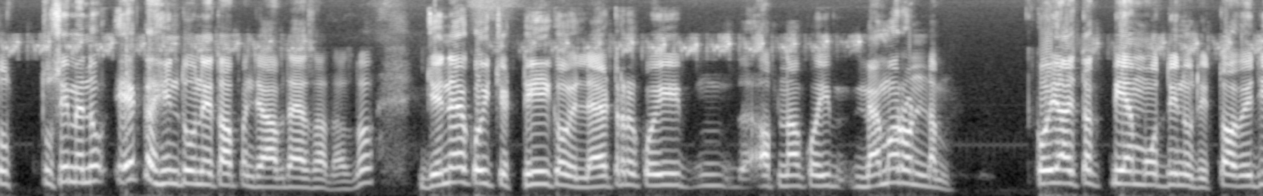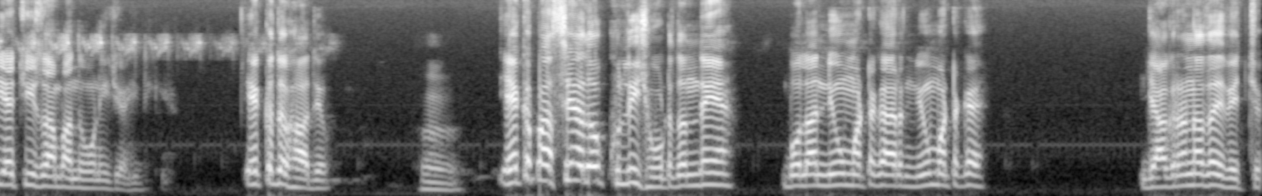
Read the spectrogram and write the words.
ਤੋ ਤੁਸੀਂ ਮੈਨੂੰ ਇੱਕ ਹਿੰਦੂ ਨੇਤਾ ਪੰਜਾਬ ਦਾ ਐਸਾ ਦੱਸ ਦਿਓ ਜਿਨੇ ਕੋਈ ਚਿੱਠੀ ਕੋਈ ਲੈਟਰ ਕੋਈ ਆਪਣਾ ਕੋਈ ਮੈਮੋਰੰਡਮ ਕੋਈ ਅੱਜ ਤੱਕ ਪੀਐਮ ਮੋਦੀ ਨੂੰ ਦਿੱਤਾ ਹੋਵੇ ਜੀ ਇਹ ਚੀਜ਼ਾਂ ਬੰਦ ਹੋਣੀ ਚਾਹੀਦੀਆਂ ਇੱਕ ਦਿਖਾ ਦਿਓ। ਹੂੰ। ਇੱਕ ਪਾਸੇ ਆ ਲੋਕ ਖੁੱਲੀ ਛੋਟ ਦਿੰਦੇ ਆ ਬੋਲਾ ਨਿਊ ਮਟਕਰ ਨਿਊ ਮਟਕੇ ਜਾਗਰਨਾਂ ਦੇ ਵਿੱਚ।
